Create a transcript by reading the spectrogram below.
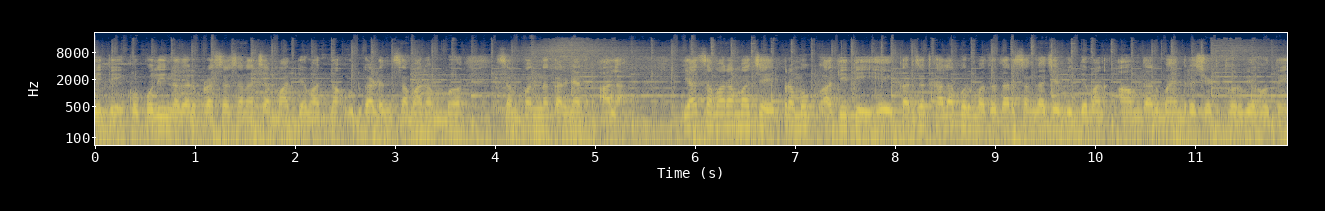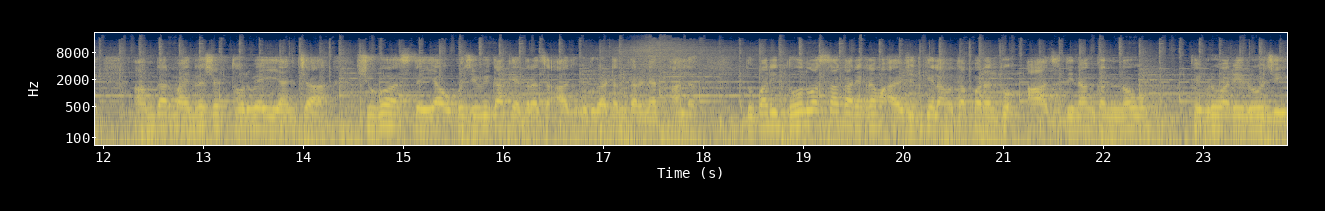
येथे खोपोली नगर प्रशासनाच्या माध्यमातून उद्घाटन समारंभ संपन्न करण्यात आला. या समारंभाचे प्रमुख अतिथी हे कर्जत खालापूर मतदारसंघाचे विद्यमान आमदार महेंद्र शेठ थोरवे होते. आमदार महेंद्र शेठ थोरवे यांच्या शुभ हस्ते या उपजीविका केंद्राचं आज उद्घाटन करण्यात आलं. दुपारी दोन वाजता कार्यक्रम आयोजित केला होता परंतु आज दिनांक नऊ फेब्रुवारी रोजी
